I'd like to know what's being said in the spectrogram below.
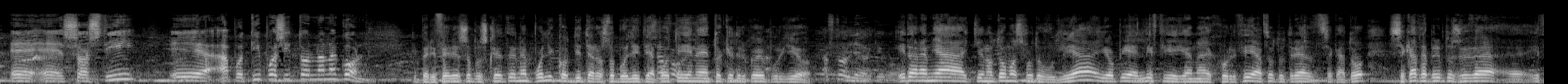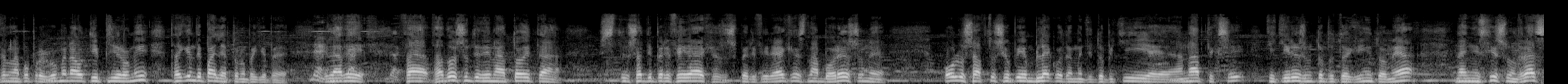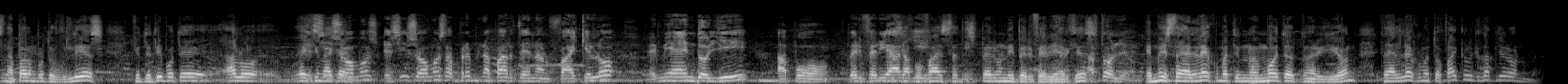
ε, ε, σωστή ε, αποτύπωση των αναγκών Οι περιφέρειες όπως ξέρετε είναι πολύ κοντύτερα στον πολίτη από ότι είναι το κεντρικό Υπουργείο. Αυτό λέω και εγώ. Ήταν μια καινοτόμως πρωτοβουλία η οποία λήφθηκε για να χωρηθεί αυτό το 30%. Σε κάθε περίπτωση, βέβαια, ε, ήθελα να πω προηγούμενα ότι η πληρωμή θα γίνεται πάλι από τον ΟΠΕΚΕΠ. δηλαδή, εντάξει, εντάξει. Θα, θα δώσουν τη δυνατότητα στους αντιπεριφερειάρχες, στους περιφερειάρχες να μπορέσουν όλους αυτούς οι οποίοι εμπλέκονται με την τοπική ε, ανάπτυξη και κυρίως με τον πρωτογενή τομέα να ενισχύσουν δράσεις, να πάρουν πρωτοβουλίες και οτιδήποτε άλλο έχει να Εσείς κάνει. όμως, εσείς όμως θα πρέπει να πάρετε έναν φάκελο, ε, μια εντολή από Τις περιφερειάρχη. αποφάσεις θα τις παίρνουν οι περιφερειάρχες. Αυτό λέω. Εμείς θα ελέγχουμε την νομιμότητα των ενεργειών, θα ελέγχουμε το φάκελο και θα πληρώνουμε.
